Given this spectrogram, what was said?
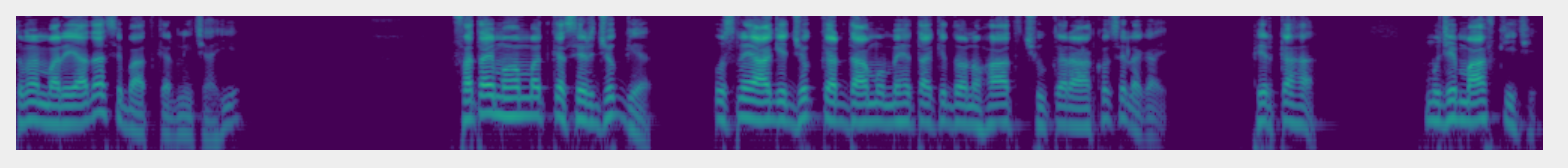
तुम्हें मर्यादा से बात करनी चाहिए। फतेह मोहम्मद का सिर झुक गया। उसने आगे झुककर दामू मेहता के दोनों हाथ छूकर आँखों से लगाए। फिर कहा, मुझे माफ़ कीजिए,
